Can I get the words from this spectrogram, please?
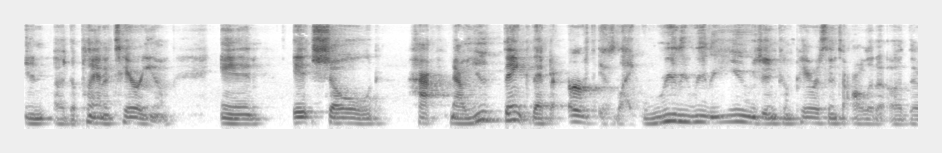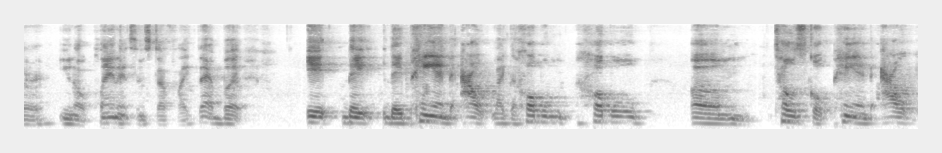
in uh, the planetarium, and it showed how now you think that the earth is like really really huge in comparison to all of the other you know planets and stuff like that but it they they panned out like the hubble hubble um telescope panned out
